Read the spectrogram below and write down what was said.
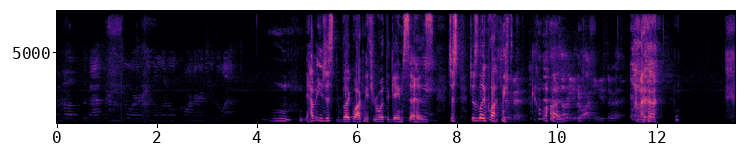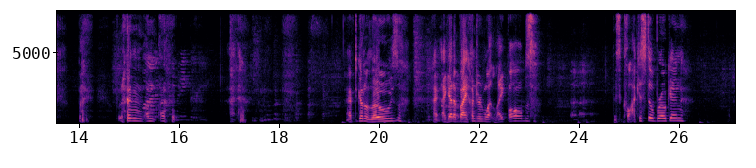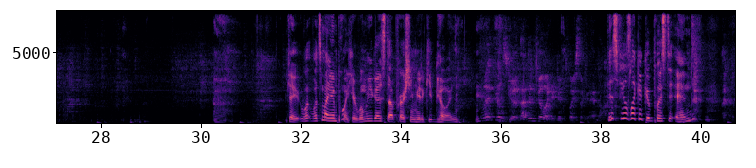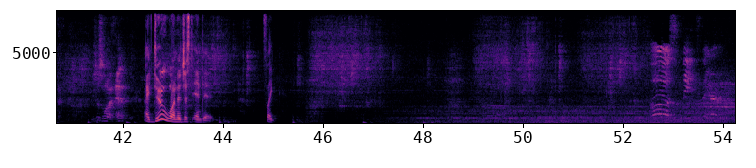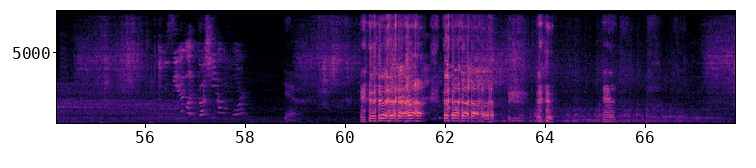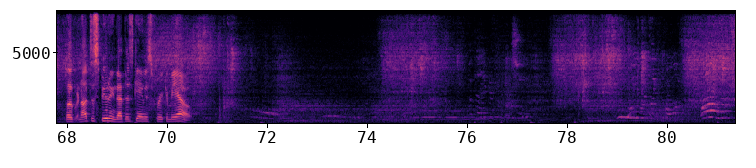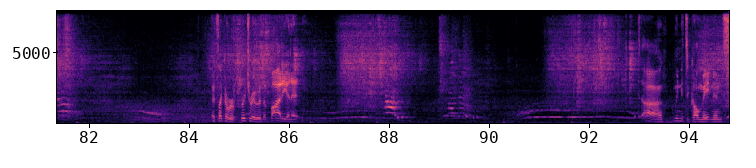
above the bathroom door in the little corner to the left. Mm, How about you just like walk me through what the game says? Just just like walk me. Zoom Through. in. Come I'm on. telling you, they're walking you through it. But I'm, I'm, Five, uh, I seven, have to go to Lowe's. I, I gotta buy hundred watt light bulbs. This clock is still broken. Okay, what, what's my end point here? When will you guys stop pressuring me to keep going? Well, it feels good. That didn't feel like a good place to end on. This feels like a good place to end. You just want to end. I do want to just end it. It's like, Oh, something's there. You see it like gushing on the floor? yeah. Look, we're not disputing that this game is freaking me out. It's like a refrigerator with a body in it. Uh, we need to call maintenance.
